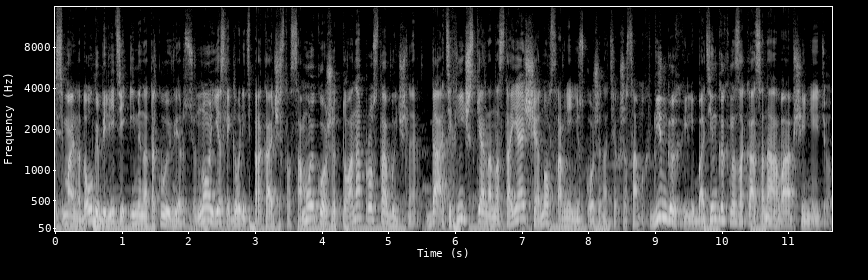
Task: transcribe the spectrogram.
максимально долго, берите именно такую версию. Но если говорить про качество самой кожи, то она просто обычная. Да, технически она настоящая, но в сравнении с кожей на тех же самых вингах или ботинках на заказ она вообще не идет.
